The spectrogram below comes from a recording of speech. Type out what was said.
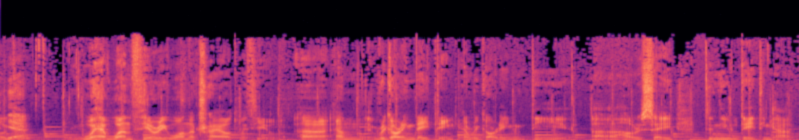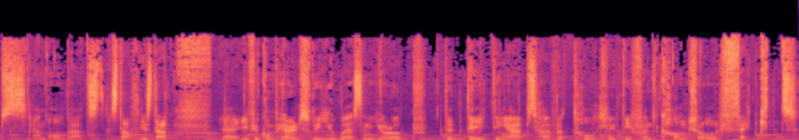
Okay. Yeah. We have one theory we want to try out with you, uh, and regarding dating and regarding the uh, how to say the new dating apps and all that st- stuff is that uh, if you compare it to the U.S. and Europe, the dating apps have a totally different cultural effect.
